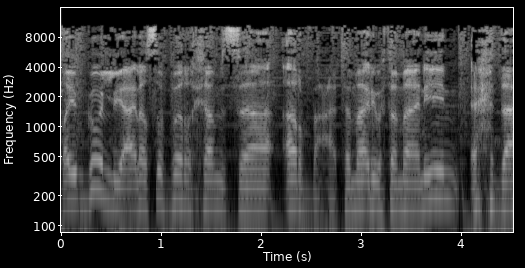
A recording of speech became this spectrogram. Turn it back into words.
طيب قول لي على صفر خمسة أربعة ثمانية وثمانين أحد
